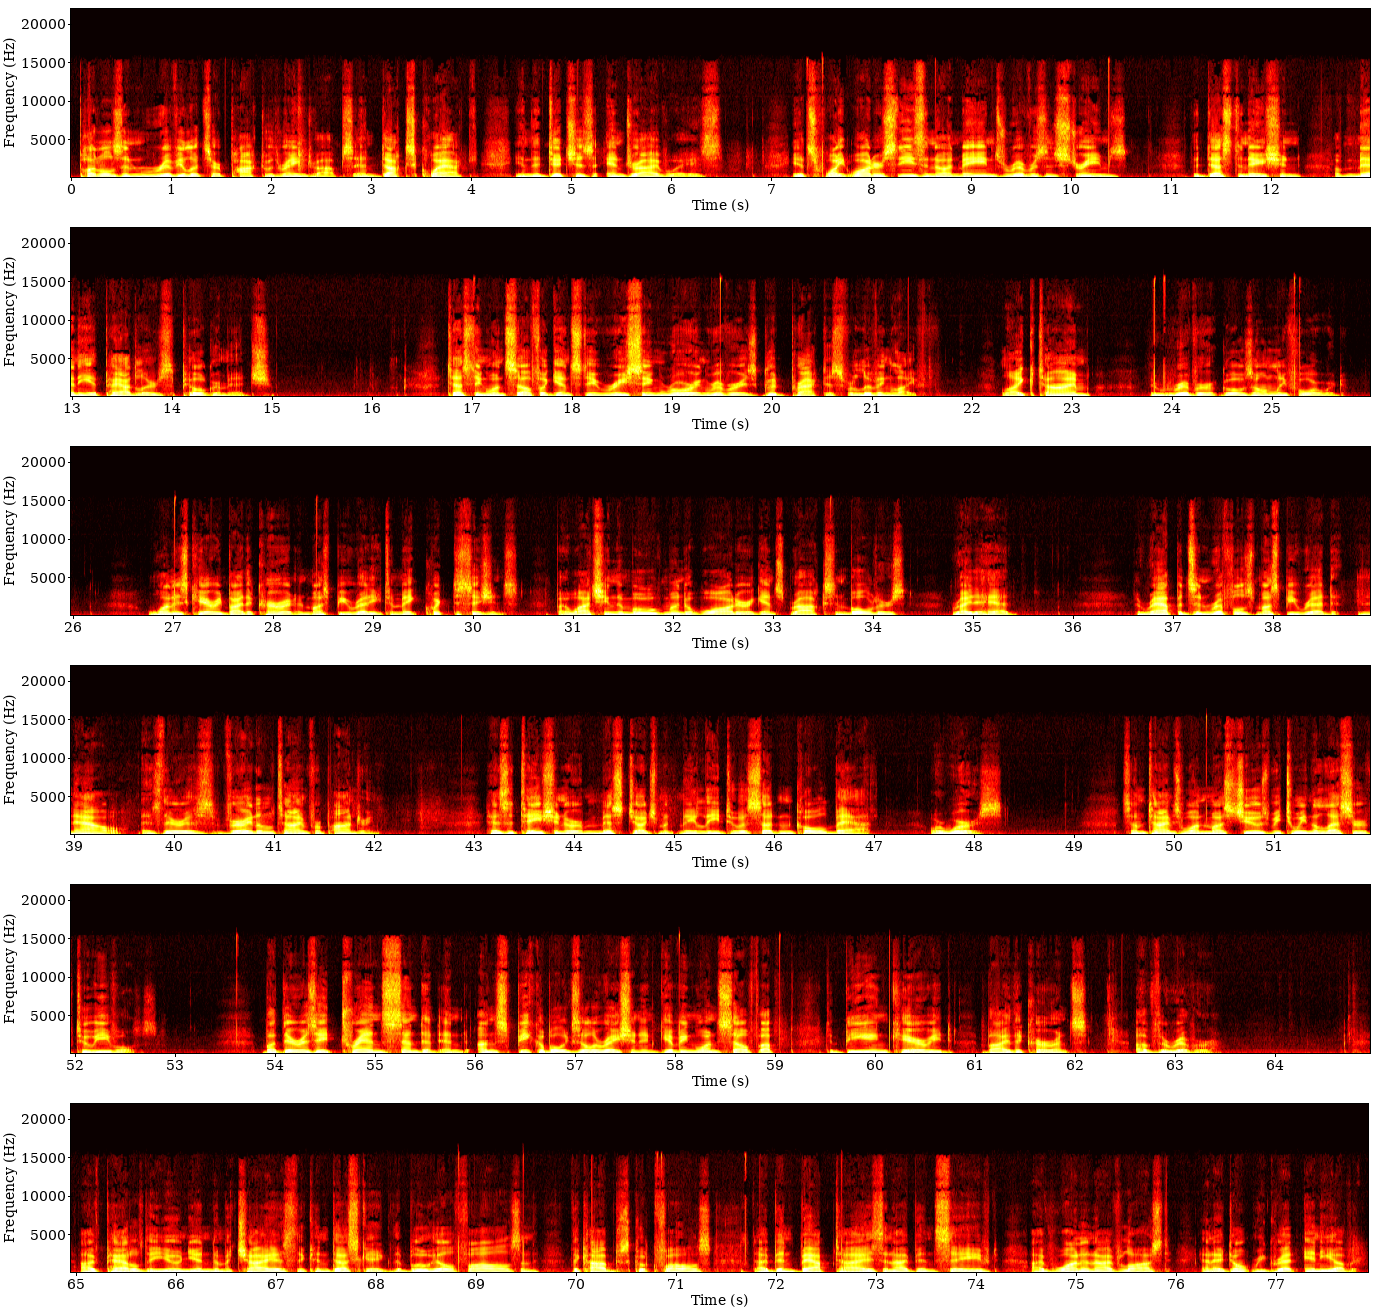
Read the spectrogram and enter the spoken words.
puddles and rivulets are pocked with raindrops, and ducks quack in the ditches and driveways. It's whitewater season on Maine's rivers and streams, the destination of many a paddler's pilgrimage. Testing oneself against a racing, roaring river is good practice for living life. Like time, the river goes only forward. One is carried by the current and must be ready to make quick decisions by watching the movement of water against rocks and boulders right ahead. The rapids and riffles must be read now, as there is very little time for pondering. Hesitation or misjudgment may lead to a sudden cold bath, or worse. Sometimes one must choose between the lesser of two evils. But there is a transcendent and unspeakable exhilaration in giving oneself up to being carried by the currents of the river. I've paddled the Union, the Machias, the Kenduskeag, the Blue Hill Falls, and the Cobscook Falls. I've been baptized and I've been saved. I've won and I've lost, and I don't regret any of it.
